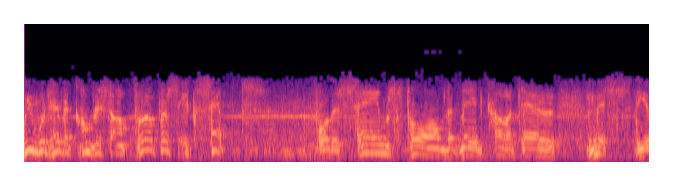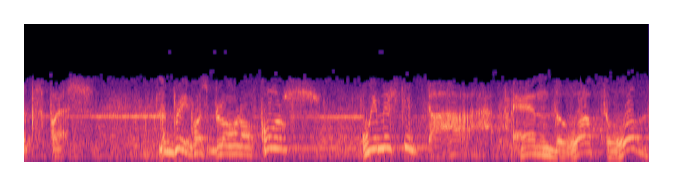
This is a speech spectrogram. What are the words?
We would have accomplished our purpose except for the same storm that made Caratal miss the express. The brig was blown, of course. We missed it. Ah, and what would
